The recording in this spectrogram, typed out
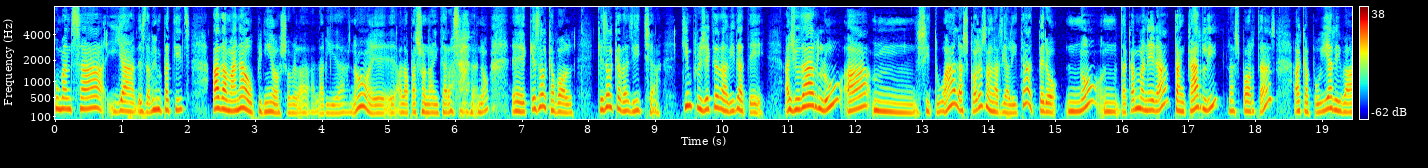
començar ja des de ben petits a demanar opinió sobre la, la vida no? eh, a la persona interessada. No? Eh, què és el que vol? Què és el que desitja? Quin projecte de vida té? Ajudar-lo a mm, situar les coses en la realitat, però no de cap manera tancar-li les portes a que pugui arribar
